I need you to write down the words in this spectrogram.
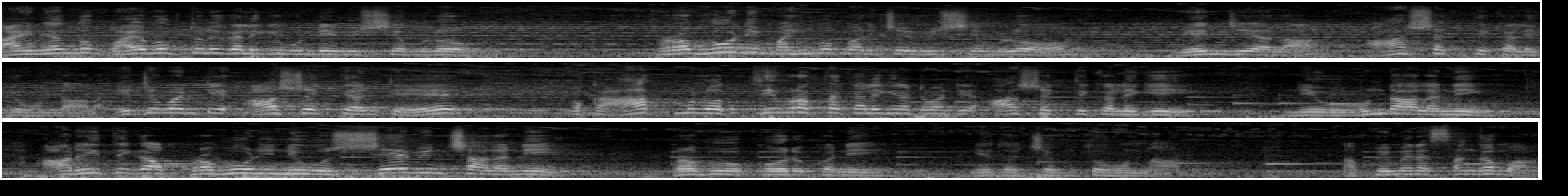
ఆయన ఎందు భయభక్తులు కలిగి ఉండే విషయంలో ప్రభువుని మహిమపరిచే విషయంలో ఏం చేయాలా? ఆసక్తి కలిగి ఉండాలి. ఎటువంటి ఆసక్తి అంటే ఒక ఆత్మలో తీవ్రత కలిగినటువంటి ఆసక్తి కలిగి నీవు ఉండాలని ఆ రీతిగా ప్రభువుని నీవు సేవించాలని ప్రభువు కోరుకొని నీతో చెబుతూ ఉన్నాడు నా ప్రియమైన సంగమ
